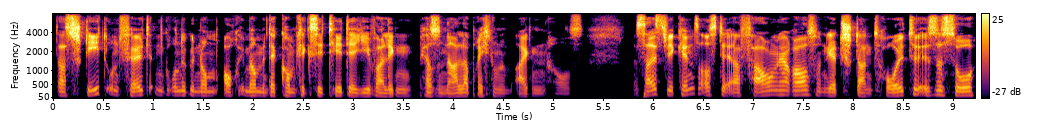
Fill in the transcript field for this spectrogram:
Das steht und fällt im Grunde genommen auch immer mit der Komplexität der jeweiligen Personalabrechnung im eigenen Haus. Das heißt, wir kennen es aus der Erfahrung heraus und jetzt Stand heute ist es so,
